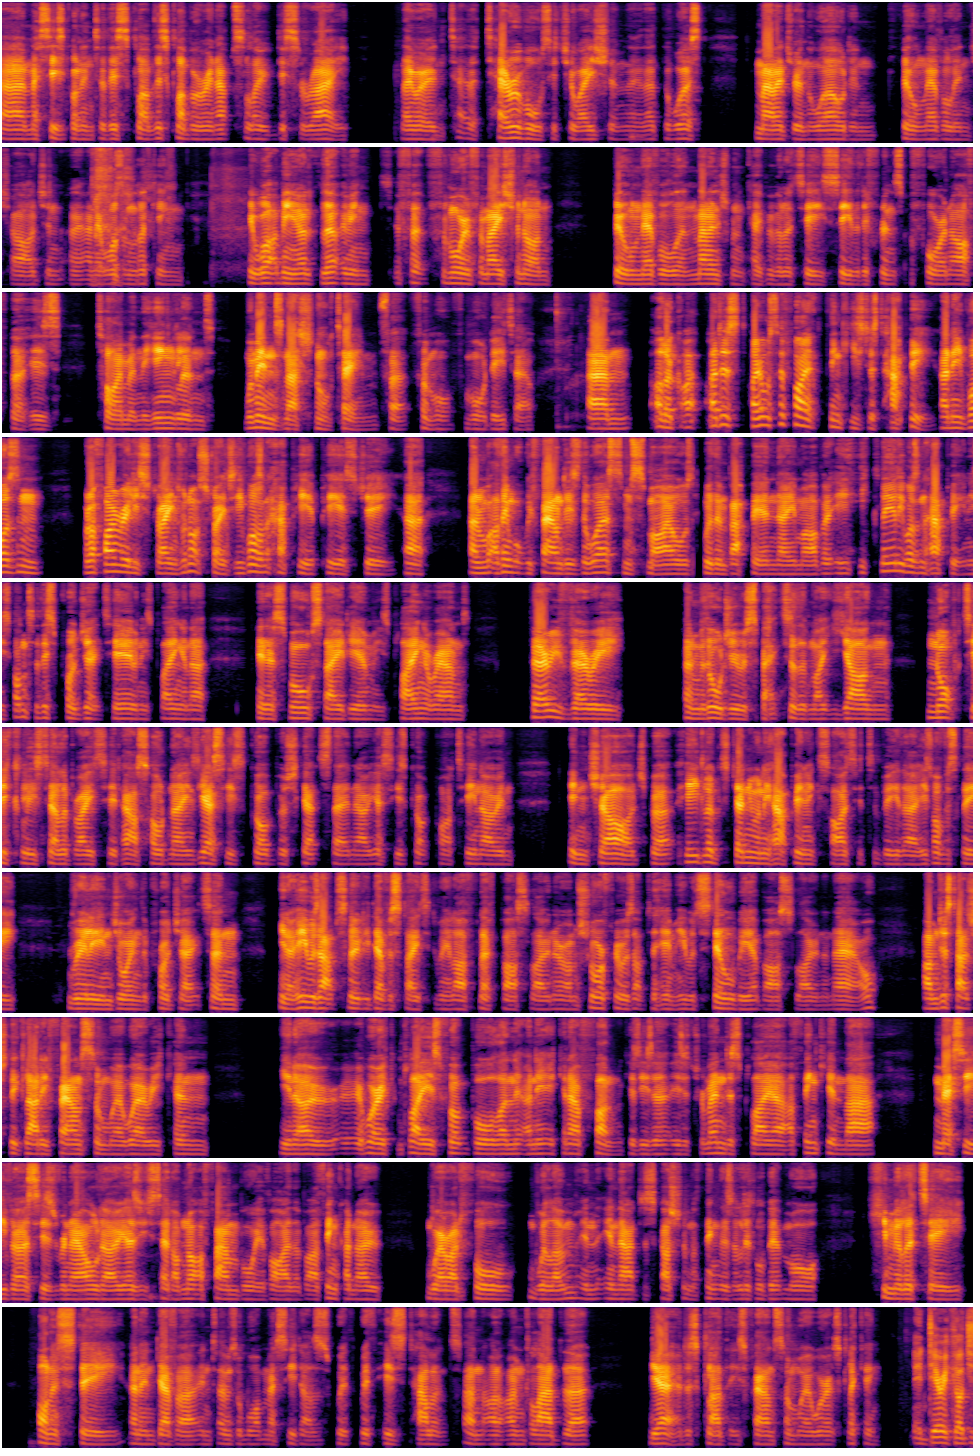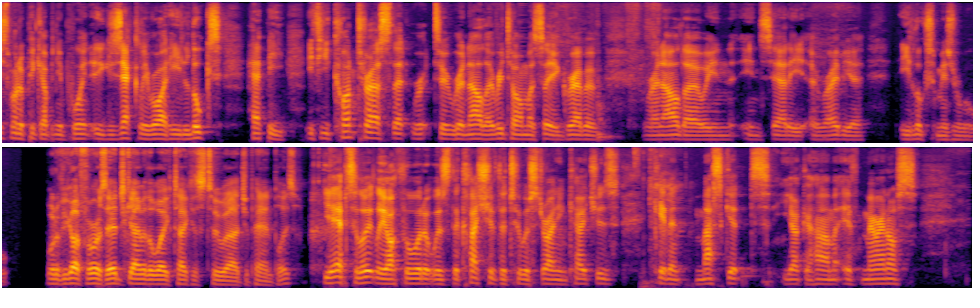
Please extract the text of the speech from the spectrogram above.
Uh, Messi's gone into this club. This club are in absolute disarray. They were in te- a terrible situation. They had the worst manager in the world and Phil Neville in charge, and and it wasn't looking. It. I mean, I mean, for, for more information on Phil Neville and management capabilities, see the difference before and after his time in the England women's national team for, for more for more detail. Um, oh, look, I, I just I also find think he's just happy, and he wasn't. What I find really strange, well, not strange, he wasn't happy at PSG. Uh, and I think what we found is there were some smiles with Mbappe and Neymar, but he, he clearly wasn't happy. And he's gone to this project here, and he's playing in a in a small stadium. He's playing around very, very and with all due respect to them, like young, not particularly celebrated household names. Yes, he's got Busquets there now. Yes, he's got Martino in in charge, but he looks genuinely happy and excited to be there. He's obviously really enjoying the project, and you know he was absolutely devastated when he left, Barcelona. I'm sure if it was up to him, he would still be at Barcelona now. I'm just actually glad he found somewhere where he can you know, eh, where he can play his football and and he can have fun because he's a he's a tremendous player. I think in that Messi versus Ronaldo, as you said, I'm not a fanboy of either, but I think I know where I'd fall Willem in in that discussion. I think there's a little bit more humility, honesty, and endeavor in terms of what Messi does with with his talents, and I, I'm glad that yeah, just glad that he's found somewhere where it's clicking. And Derek, I just want to pick up on your point. Exactly right. He looks happy. If you contrast that to Ronaldo, every time I see a grab of Ronaldo in, in Saudi Arabia, he looks miserable. What have you got for us? Edge game of the week. Take us to uh, Japan, please. Yeah, absolutely. I thought it was the clash of the two Australian coaches, Kevin Muscat, Yokohama F. Marinos,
